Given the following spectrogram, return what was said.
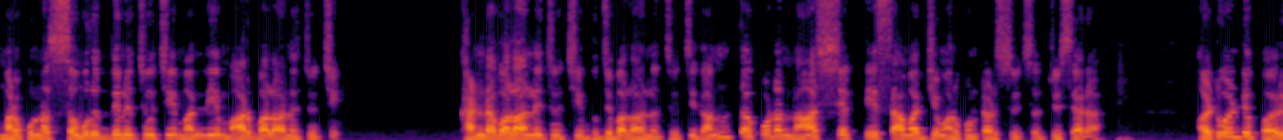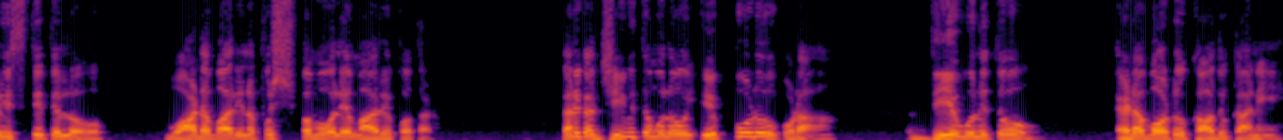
మనకున్న సమృద్ధిని చూచి మంది మార్బలాన్ని చూచి ఖండబలాన్ని చూచి భుజబలాన్ని చూచి ఇదంతా కూడా నా శక్తి సామర్థ్యం అనుకుంటాడు చూసారా అటువంటి పరిస్థితుల్లో వాడబారిన పుష్పము వలె మారిపోతాడు. కనుక జీవితంలో ఎప్పుడూ కూడా దేవునితో ఎడబాటు కాదు కానీ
